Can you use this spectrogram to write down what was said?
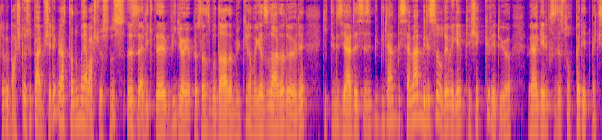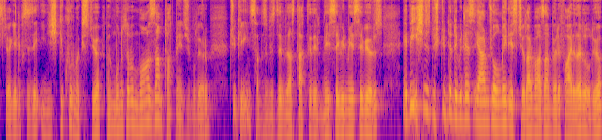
Tabii başka süper bir şey de biraz tanınmaya başlıyorsunuz. Özellikle video yapıyorsanız bu daha da mümkün ama yazılarda da öyle. Gittiğiniz yerde sizi bir bilen, bir seven birisi oluyor ve gelip teşekkür ediyor veya gelip size sohbet etmek istiyor, gelip size ilişki kurmak istiyor. Ben bunu tabii muazzam tatmin edici buluyorum. Çünkü insanız biz de biraz takdir edilmeyi, sevilmeyi seviyoruz. E bir işiniz düştüğünde de bile yardımcı olmayı da istiyorlar. Bazen böyle faydaları da oluyor.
